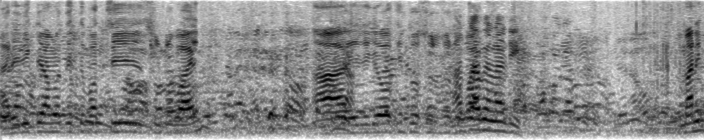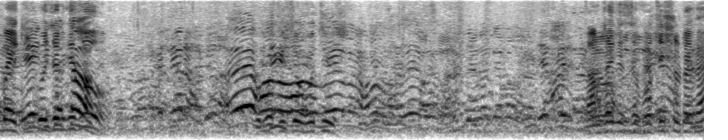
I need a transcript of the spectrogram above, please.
আর এদিকে আমরা দেখতে পাচ্ছি ছোট ভাই আর এদিকেও কিন্তু ছোট ছোট মানিক ভাই কি কইছেন কিছু পঁচিশশো পঁচিশ দাম চাইতেছে পঁচিশশো টাকা।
